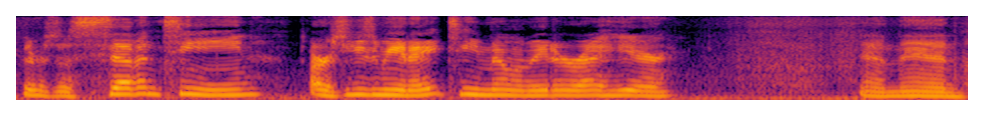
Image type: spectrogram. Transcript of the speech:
There's a 17, or excuse me, an 18 millimeter right here. And then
